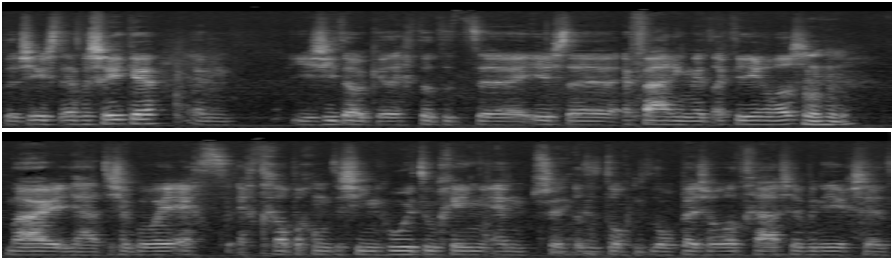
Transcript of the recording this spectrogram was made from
dus eerst even schrikken. En je ziet ook echt dat het eerste ervaring met acteren was. Mhm. Maar ja, het is ook wel weer echt, echt grappig om te zien hoe het toen ging. En Zeker. dat we toch nog best wel wat gaafs hebben neergezet.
